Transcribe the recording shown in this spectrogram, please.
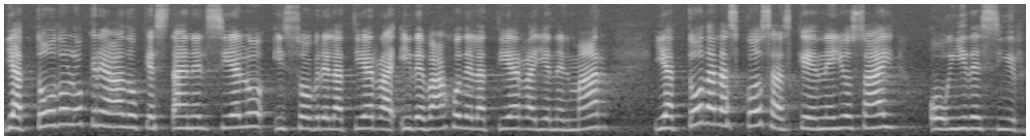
Y a todo lo creado que está en el cielo y sobre la tierra y debajo de la tierra y en el mar, y a todas las cosas que en ellos hay, oí decir,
